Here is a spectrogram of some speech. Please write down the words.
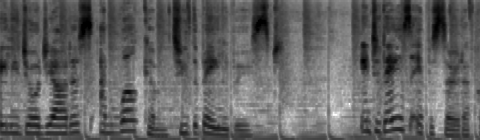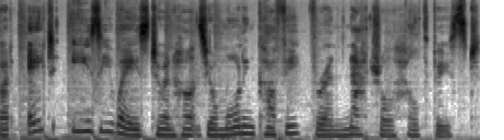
Shaylee Georgiadis, and welcome to the Bailey Boost. In today's episode, I've got eight easy ways to enhance your morning coffee for a natural health boost.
